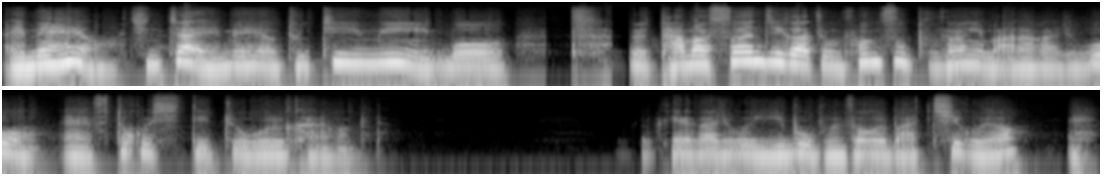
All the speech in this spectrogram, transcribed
애매해요. 진짜 애매해요. 두 팀이 뭐 다만 수완지가 좀 선수 부상이 많아가지고 예, 스토크시티 쪽을 가는 겁니다. 이렇게 해가지고 2부 분석을 마치고요. 네.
